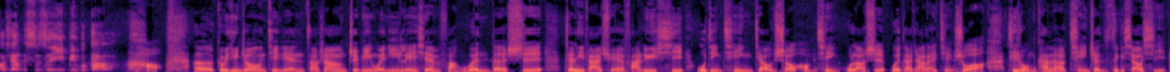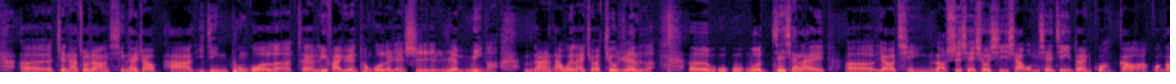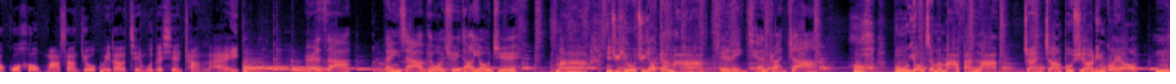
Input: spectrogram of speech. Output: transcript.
好像实质意义并不大了。好，呃，各位听众，今天早上志平为您连线访问的是真理大学法律系吴景清教授，我们请吴老师为大家来解说啊。其实我们看到前一阵子这个消息，呃，检察总长邢泰钊他已经通过了在立法院通过了人事任命啊，那么当然他未来就要就任了。呃，我我我接下来呃要请老师先休息一下，我们先进一段广告啊，广告过后马马上就回到节目的现场来。儿子啊，等一下陪我去一趟邮局。妈，你去邮局要干嘛？去领钱转账。哦，不用这么麻烦啦，转账不需要临柜哦。嗯，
